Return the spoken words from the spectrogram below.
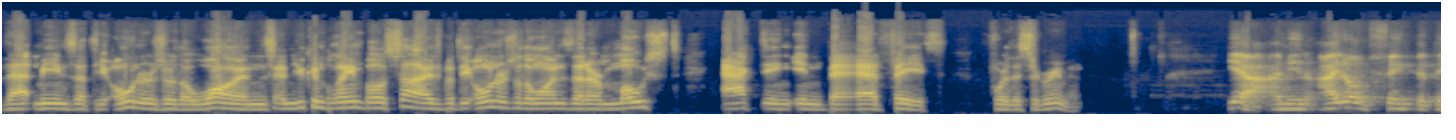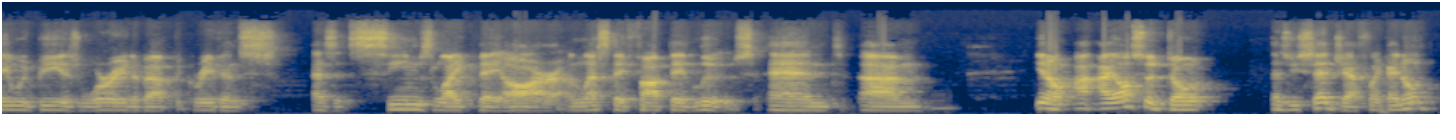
that means that the owners are the ones, and you can blame both sides, but the owners are the ones that are most acting in bad faith for this agreement. Yeah, I mean, I don't think that they would be as worried about the grievance as it seems like they are, unless they thought they'd lose. And, um, you know, I, I also don't, as you said, Geoff, like I don't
